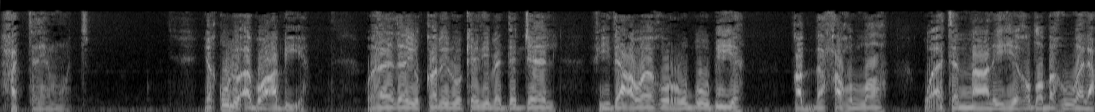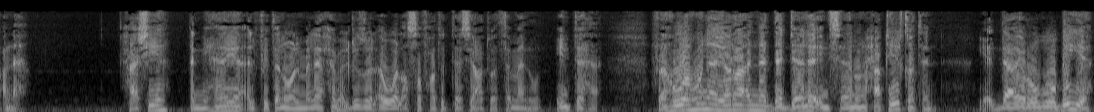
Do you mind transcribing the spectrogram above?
حتى يموت. يقول أبو عبية وهذا يقرر كذب الدجال في دعواه الربوبية قبحه الله وأتم عليه غضبه ولعنه. حاشية النهاية الفتن والملاحم الجزء الأول الصفحة التاسعة والثمانون. انتهى. فهو هنا يرى أن الدجال إنسان حقيقة. يدعي الربوبية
